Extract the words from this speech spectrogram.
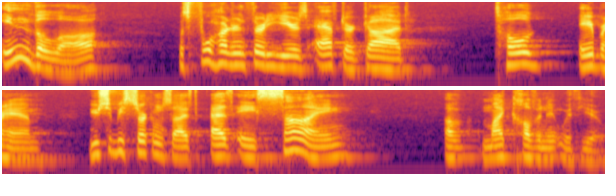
in the law was 430 years after God told Abraham, You should be circumcised as a sign of my covenant with you.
